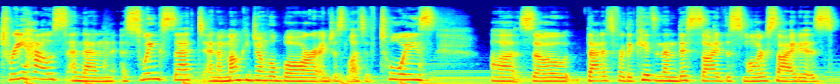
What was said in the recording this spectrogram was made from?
tree house and then a swing set and a monkey jungle bar and just lots of toys. Uh, so that is for the kids. And then this side, the smaller side is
